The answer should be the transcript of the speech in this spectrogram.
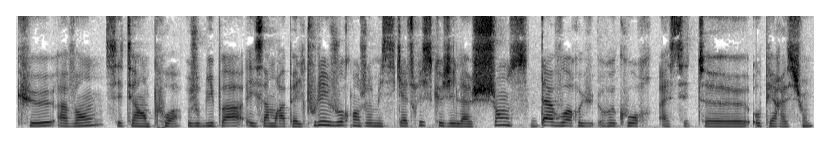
que avant c'était un poids. J'oublie pas et ça me rappelle tous les jours quand je vois mes cicatrices que j'ai la chance d'avoir eu recours à cette euh, opération.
